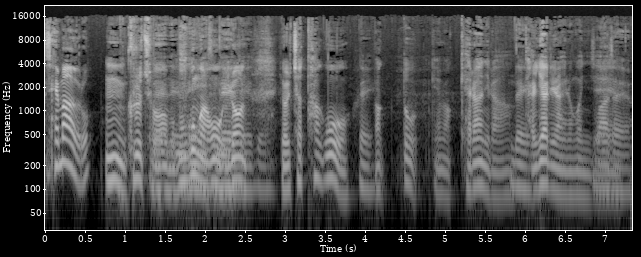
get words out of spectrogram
새마을호? 음, 그렇죠. 네네, 무궁화호 네네, 이런 네네. 열차 타고 네. 막또 이렇게 막 계란이랑 네. 달걀이랑 이런 거 이제 맞아요.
